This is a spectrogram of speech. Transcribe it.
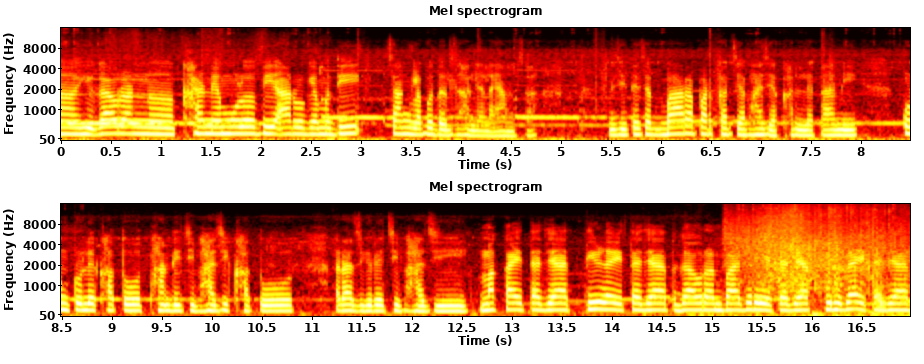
हे गावरान खाण्यामुळं बी आरोग्यामध्ये चांगला बदल झालेला आहे आमचा. म्हणजे त्याच्यात बारा प्रकारच्या भाज्या खाल्ल्यात आम्ही. कुंटोले खातो फांदीची भाजी खातो राजगिऱ्याची भाजी. मका आहे त्याच्यात तिळ आहे त्याच्यात गावरान बाजरी आहे त्याच्यात फुलगा आहे त्याच्यात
